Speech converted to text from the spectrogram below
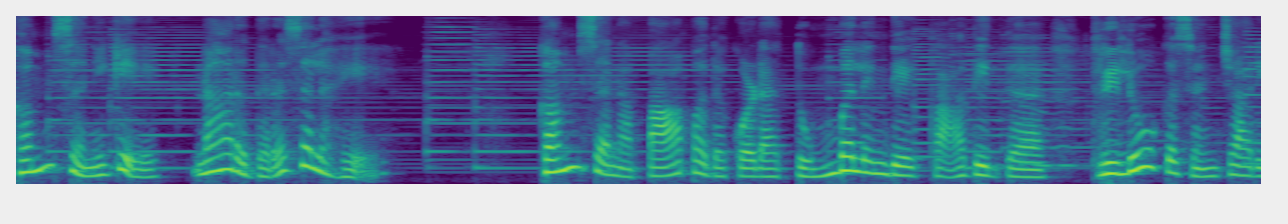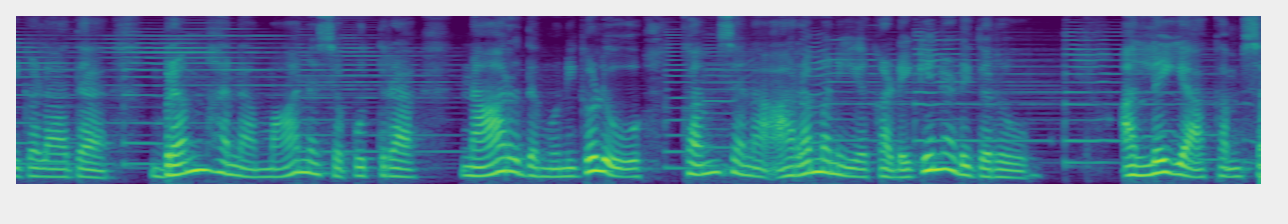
ಕಂಸನಿಗೆ ನಾರದರ ಸಲಹೆ. ಕಂಸನ ಪಾಪದ ಕೊಡ ತುಂಬಲೆಂದೇ ಕಾದಿದ್ದ ತ್ರಿಲೋಕ ಸಂಚಾರಿಗಳಾದ ಬ್ರಹ್ಮನ ಮಾನಸ ಪುತ್ರ ನಾರದ ಮುನಿಗಳು ಕಂಸನ ಅರಮನೆಯ ಕಡೆಗೆ ನಡೆದರು. ಅಲ್ಲಯ್ಯ ಕಂಸ,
